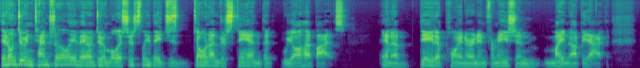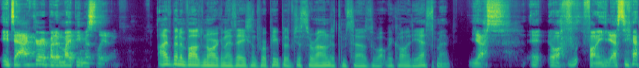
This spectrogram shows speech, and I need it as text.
they don't do intentionally, they don't do it maliciously. They just don't understand that we all have bias. And a data point or an information might not be, ac- it's accurate, but it might be misleading. I've been involved in organizations where people have just surrounded themselves with what we call yes men. Yes. It, oh, funny. Yes. Yeah.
